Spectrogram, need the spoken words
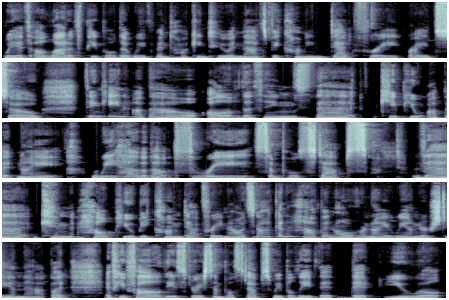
with a lot of people that we've been talking to, and that's becoming debt free, right? So, thinking about all of the things that keep you up at night, we have about three simple steps that can help you become debt free. Now, it's not going to happen overnight. We understand that. But if you follow these three simple steps, we believe that, that you will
